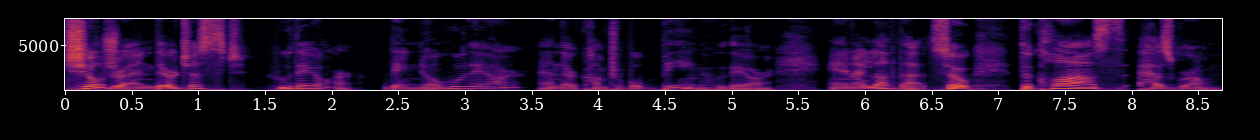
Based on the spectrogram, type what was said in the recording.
children, they're just who they are. They know who they are and they're comfortable being who they are. And I love that. So the class has grown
